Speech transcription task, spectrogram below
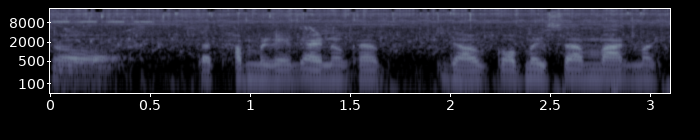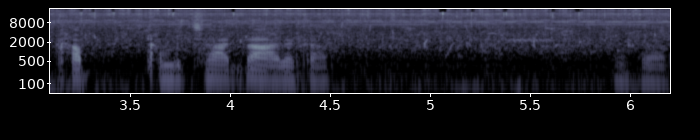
ก็จะทำอะไรได้นะครับ เราก็ไม่สามารถบังคับธรรมชาติได้นะครับนะครับ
